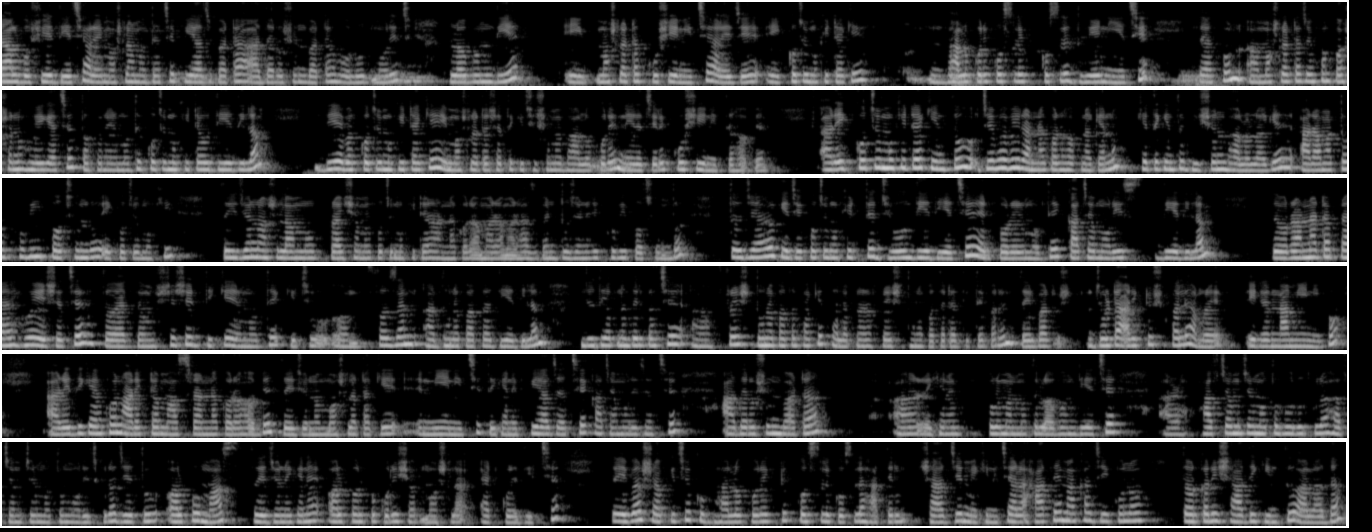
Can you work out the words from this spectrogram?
ডাল বসিয়ে দিয়েছে। আর এই মশলার মধ্যে আছে পেঁয়াজ বাটা, আদা, রসুন বাটা, হলুদ, মরিচ, লবণ দিয়ে এই মশলাটা কষিয়ে নিচ্ছে। আর এই যে এই কচুমুখিটাকে ভালো করে কষলে কষলে ধুয়ে নিয়েছি। তো এখন মশলাটা যখন কষানো হয়ে গেছে, তখন এর মধ্যে কচুমুখিটাও দিয়ে দিলাম। দিয়ে এবার কচুমুখিটাকে এই মশলাটার সাথে কিছু সময় ভালো করে নেড়ে চেড়ে কষিয়ে নিতে হবে। আর এই কচুমুখিটা কিন্তু যেভাবেই রান্না করা হোক না কেন, খেতে কিন্তু ভীষণ ভালো লাগে আর আমার তো খুবই পছন্দ এই কচুমুখি। তো এই জন্য আসলে আম্মু প্রায় সময় কচুমুখিটা রান্না করে আমার আমার হাজব্যান্ড দুজনেরই খুবই পছন্দ। তো যাই হোক, এই যে কচুমুখিতে ঝোল দিয়ে দিয়েছে, এরপরের মধ্যে কাঁচামরিচ দিয়ে দিলাম। তো রান্নাটা প্রায় হয়ে এসেছে। তো একদম শেষের দিকে এর মধ্যে কিছু ফ্রোজেন ধনে পাতা দিয়ে দিলাম। যদি আপনাদের কাছে ফ্রেশ ধনে পাতা থাকে, তাহলে আপনারা ফ্রেশ ধনে পাতাটা দিতে পারেন। তো এবার ঝোলটা আরেকটু শুকালে আমরা এটা নামিয়ে নিব। আর এদিকে এখন আরেকটা মাছ রান্না করা হবে। তো এই জন্য মশলাটাকে নিয়ে নিচ্ছি। তো এখানে পেঁয়াজ আছে, কাঁচামরিচ আছে, আদা রসুন বাটা, আর এখানে পরিমাণ মতো লবণ দিয়েছে। আর হাফ চামচের মতো হলুদ গুঁড়ো, হাফ চামচের মতো মরিচ গুঁড়ো, যেহেতু অল্প মাছ, তো এই জন্য এখানে অল্প অল্প করে সব মশলা অ্যাড করে দিচ্ছে। তো এবার সব কিছু খুব ভালো করে একটু কষলে কষলে হাতের সাহায্যে মেখে নিচ্ছে। আর হাতে মাখা যে কোনো তরকারির স্বাদই কিন্তু আলাদা।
